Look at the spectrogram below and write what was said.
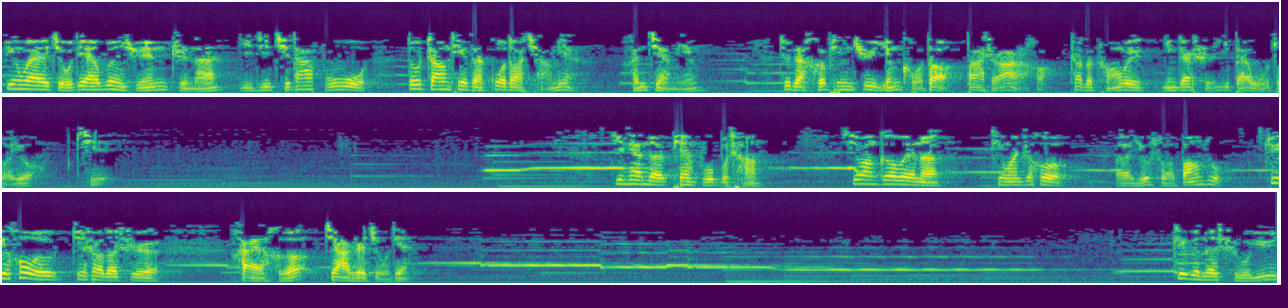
另外，酒店问询指南以及其他服务都张贴在过道墙面，很简明。就在和平区营口道八十二号，这儿的床位应该是一百五左右起。今天的篇幅不长，希望各位呢听完之后呃有所帮助。最后介绍的是海河假日酒店，这个呢属于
